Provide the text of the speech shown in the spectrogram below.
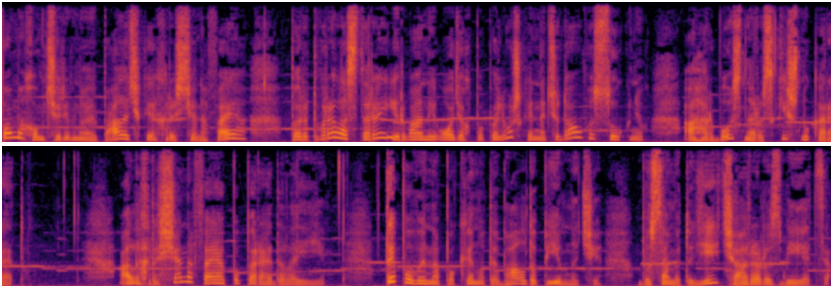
Помахом чарівної палички хрещена фея перетворила старий і рваний одяг Попелюшки на чудову сукню, а гарбуз на розкішну карету. Але хрещена фея попередила її ти повинна покинути бал до півночі, бо саме тоді чара розвіяться.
